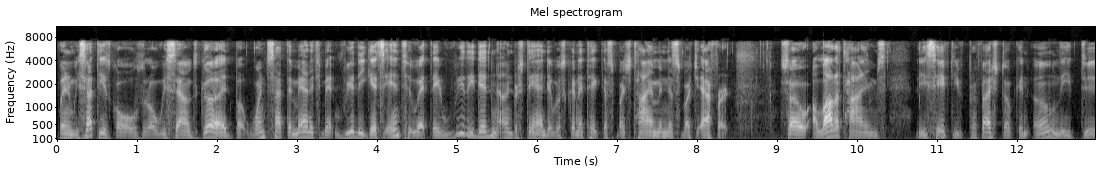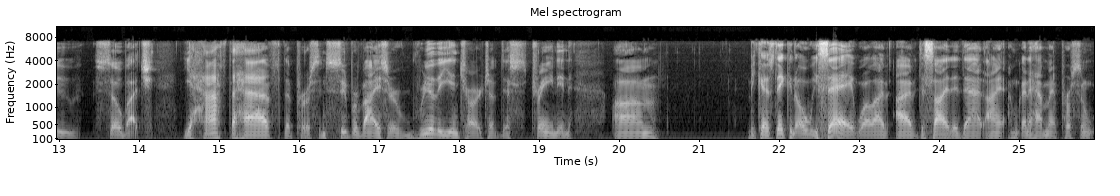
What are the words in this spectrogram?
when, we set these goals, it always sounds good, but once that the management really gets into it, they really didn't understand it was going to take this much time and this much effort. So a lot of times, the safety professional can only do so much you have to have the person supervisor really in charge of this training. Um, because they can always say, well, I've, I've decided that I, am going to have my person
